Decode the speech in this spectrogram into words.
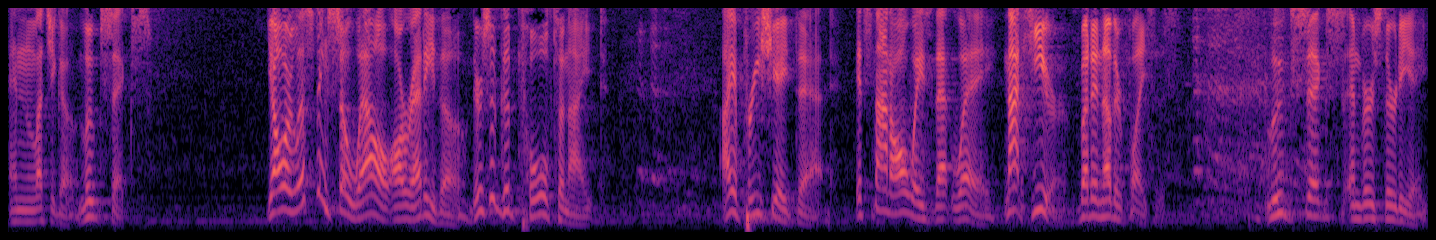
and let you go. Luke 6. Y'all are listening so well already, though. There's a good pull tonight. I appreciate that. It's not always that way. Not here, but in other places. Luke 6 and verse 38.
